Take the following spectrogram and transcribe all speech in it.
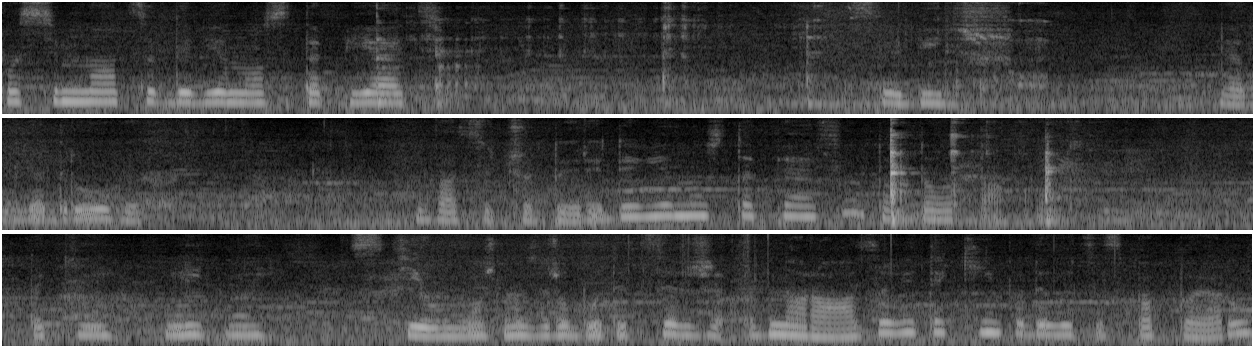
по 17,95. Це більш як для других. 24,95. Ну, тобто отак от. Такий літній стіл можна зробити. Це вже одноразові такі, подивіться, з паперу.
